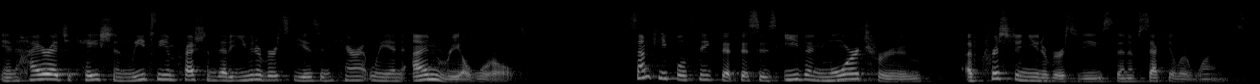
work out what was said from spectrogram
in higher education leaves the impression that a university is inherently an unreal world. Some people think that this is even more true of Christian universities than of secular ones.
